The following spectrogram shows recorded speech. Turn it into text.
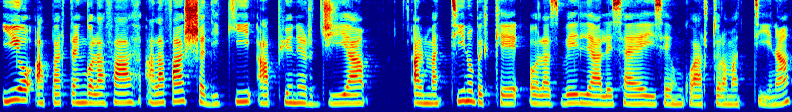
io appartengo alla, fa- alla fascia di chi ha più energia al mattino perché ho la sveglia alle 6, 6 e un quarto la mattina,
